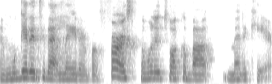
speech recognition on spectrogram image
and we'll get into that later. But first, I want to talk about Medicare.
